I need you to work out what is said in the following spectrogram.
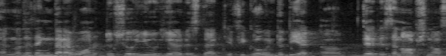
Another thing that I wanted to show you here is that if you go into the, uh, there is an option of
